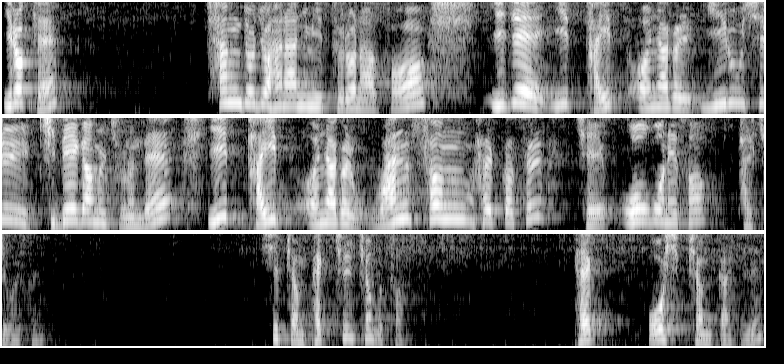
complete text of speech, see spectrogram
이렇게 창조주 하나님이 드러나서 이제 이 다윗 언약을 이루실 기대감을 주는데 이 다윗 언약을 완성할 것을 제 5권에서 밝히고 있어요. 시편 107편부터 150편까지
